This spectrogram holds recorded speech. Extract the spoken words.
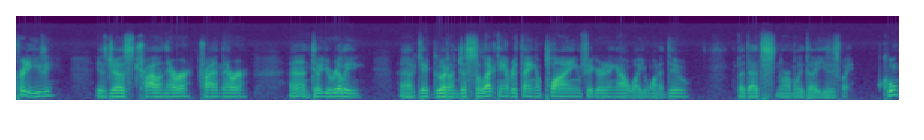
pretty easy. It's just trial and error, try and error uh, until you really uh, get good on just selecting everything, applying, figuring out what you want to do. But that's normally the easiest way. Cool.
